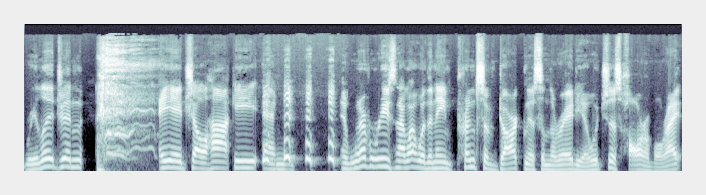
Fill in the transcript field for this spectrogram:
religion, AHL hockey, and and whatever reason I went with the name Prince of Darkness on the radio, which is horrible, right?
